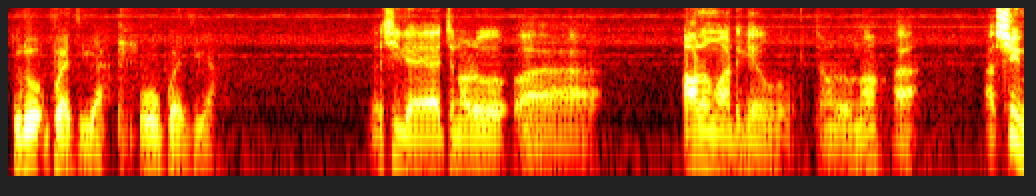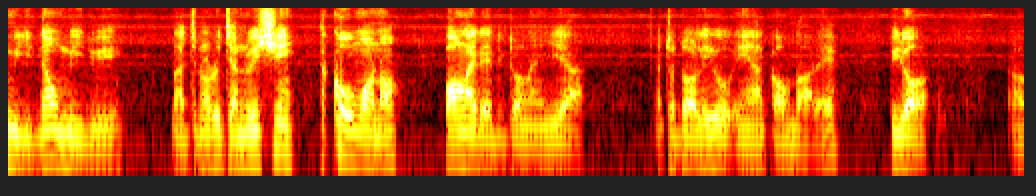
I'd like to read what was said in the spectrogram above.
သူတို့အဖွဲ့စည်းရဟိုးအဖွဲ့စည်းရ လက်ရှိလည်းကျွန်တော်တို့အာအားလုံးကတကယ်ကိုကျွန်တော်တို့เนาะအာအာရှေ့မီနောက်မီတွေဒါကျွန်တော်တို့ generation အကုန်ပေါ့เนาะပေါင်းလိုက်တဲ့ဒီ dollar ကြီးကတော်တော်လေးကိုအင်အားကောင်းသွားတယ်ပြီးတော့ဟို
